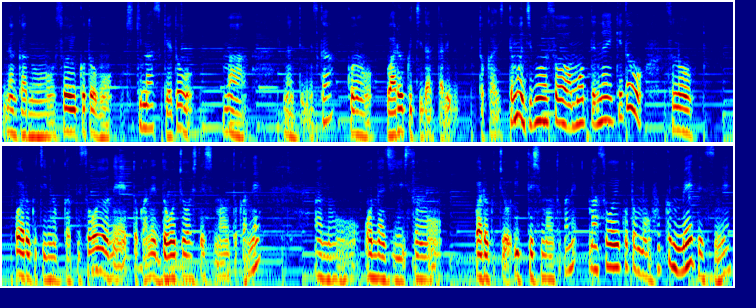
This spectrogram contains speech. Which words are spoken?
なんかあのそういうことも聞きますけどまあ何て言うんですかこの悪口だったりとかしても自分はそうは思ってないけどその悪口に乗っかってそうよねとかね同調してしまうとかねあの同じその悪口を言ってしまうとかね、まあ、そういうことも含めですね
